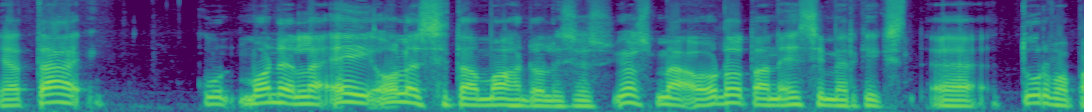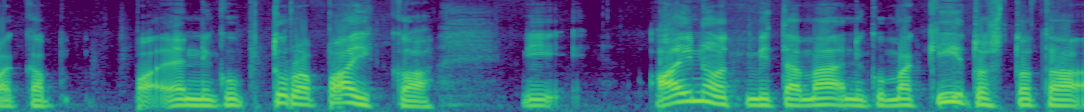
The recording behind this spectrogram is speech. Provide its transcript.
Ja tämä kun monella ei ole sitä mahdollisuus. Jos mä odotan esimerkiksi turvapaikka, niin kuin turvapaikkaa, niin ainoat, mitä mä, niin kuin mä kiitos tota,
